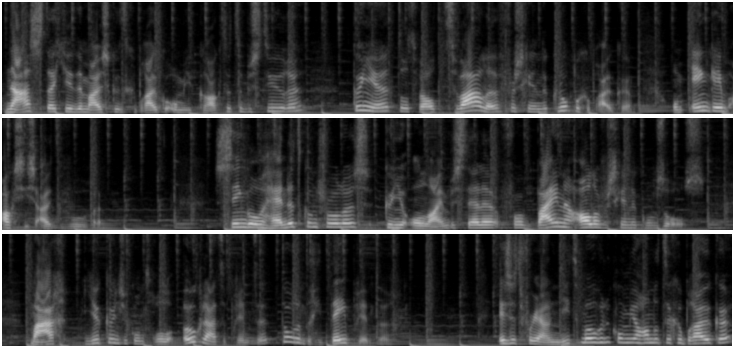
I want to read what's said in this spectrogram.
Naast dat je de muis kunt gebruiken om je karakter te besturen, kun je tot wel 12 verschillende knoppen gebruiken om in-game acties uit te voeren. Single-handed controllers kun je online bestellen voor bijna alle verschillende consoles. Maar je kunt je controle ook laten printen door een 3D-printer. Is het voor jou niet mogelijk om je handen te gebruiken?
